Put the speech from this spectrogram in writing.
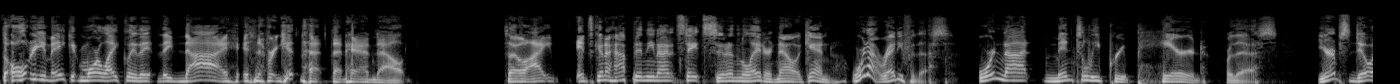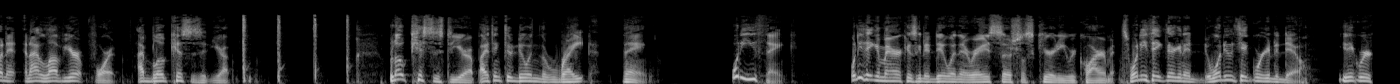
The older you make it, more likely they, they die and never get that, that handout. So I, it's going to happen in the United States sooner than later. Now, again, we're not ready for this. We're not mentally prepared for this. Europe's doing it, and I love Europe for it. I blow kisses at Europe. Blow kisses to Europe. I think they're doing the right thing. What do you think? What do you think America's going to do when they raise Social Security requirements? What do you think they're going to? What do you think we're going to do? You think we're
